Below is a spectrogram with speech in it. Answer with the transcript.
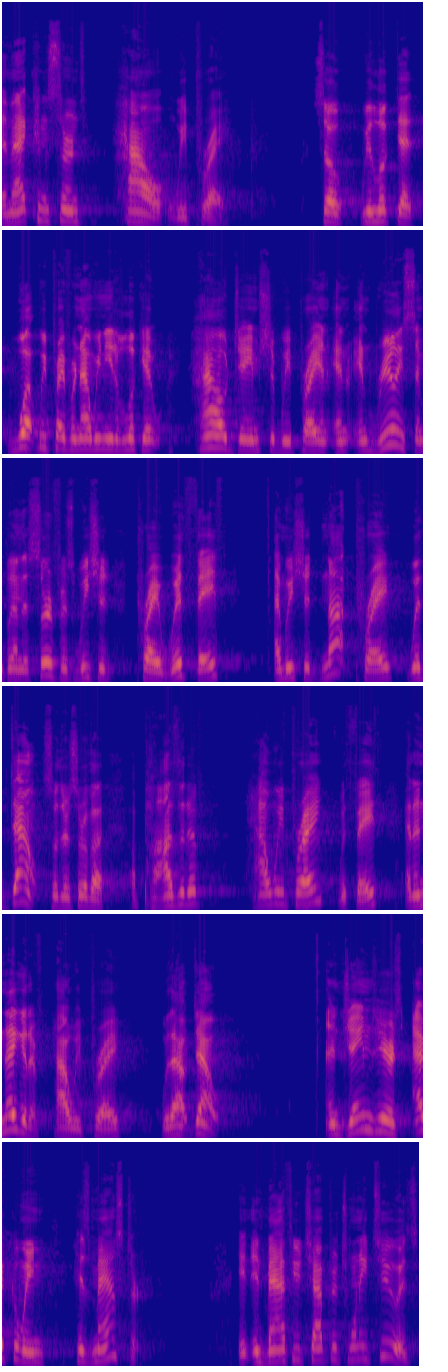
And that concerns how we pray. So we looked at what we pray for. Now we need to look at how, James, should we pray. And, and, and really simply on the surface, we should pray with faith and we should not pray with doubt. So there's sort of a, a positive how we pray with faith and a negative how we pray without doubt. And James here is echoing his master. In, in, Matthew chapter 22, as,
